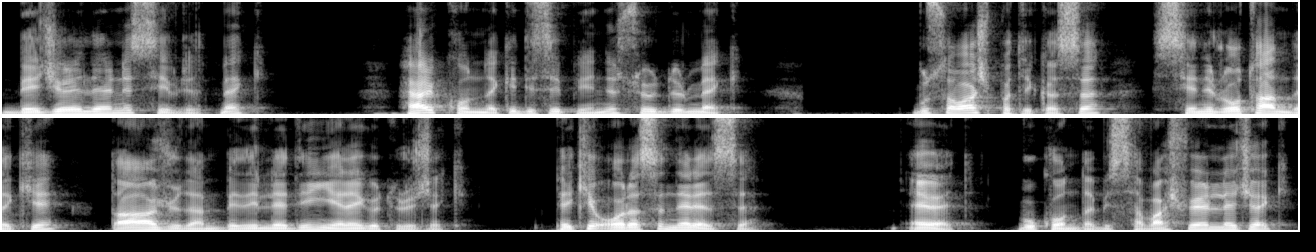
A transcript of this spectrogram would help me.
becerilerini sivriltmek, her konudaki disiplinini sürdürmek. Bu savaş patikası seni rotandaki daha önceden belirlediğin yere götürecek. Peki orası neresi? Evet, bu konuda bir savaş verilecek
